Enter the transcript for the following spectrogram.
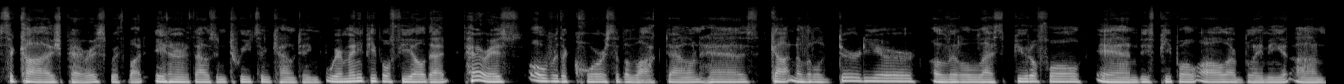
"Saccage Paris" with about eight hundred thousand tweets and counting, where many people feel that Paris, over the course of the lockdown, has gotten a little dirtier, a little less beautiful, and these people all are blaming it on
